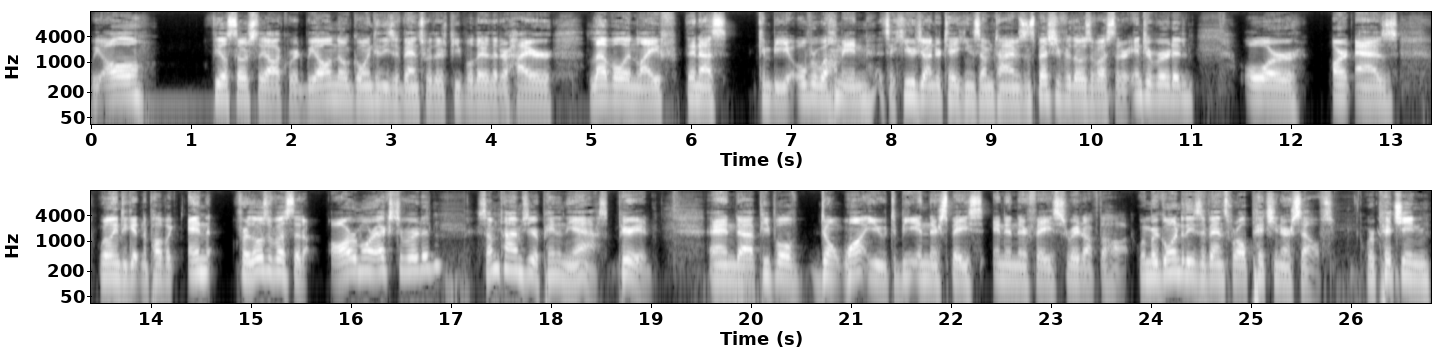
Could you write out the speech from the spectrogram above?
We all feel socially awkward. We all know going to these events where there's people there that are higher level in life than us can be overwhelming. It's a huge undertaking sometimes, especially for those of us that are introverted or aren't as willing to get in the public. And for those of us that are more extroverted, sometimes you're a pain in the ass, period. And uh, people don't want you to be in their space and in their face right off the hop. When we're going to these events, we're all pitching ourselves. We're pitching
